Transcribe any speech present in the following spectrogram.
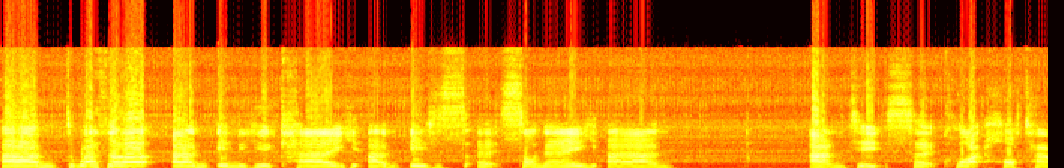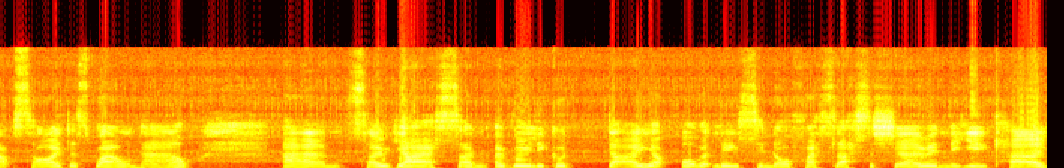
Um, the weather um, in the UK um, is uh, sunny um, and it's uh, quite hot outside as well now. Um, so yes um, a really good day or at least in northwest Leicestershire in the UK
